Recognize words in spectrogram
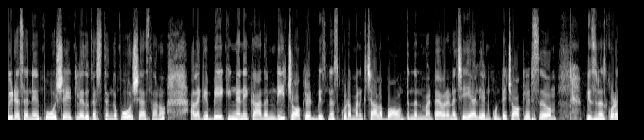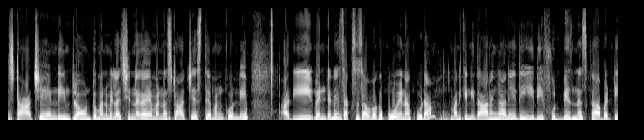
వీడియోస్ అనేది పోస్ట్ చేయట్లేదు ఖచ్చితంగా పోస్ట్ చేస్తాను. అలాగే బేకింగ్ అనే కాదండి చాక్లెట్ బిజినెస్ కూడా మనకి చాలా బాగుంటుందన్నమాట. ఎవరైనా చేయాలి అనుకుంటే చాక్లెట్స్ um, బిజినెస్ కూడా స్టార్ట్ చేయండి. ఇంట్లో ఉంటూ మనం ఇలా చిన్నగా ఏమన్నా స్టార్ట్ చేస్తామనుకోండి అది వెంటనే సక్సెస్ అవ్వకపోయినా కూడా మనకి నిదానంగా అనేది ఇది ఫుడ్ బిజినెస్ కాబట్టి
